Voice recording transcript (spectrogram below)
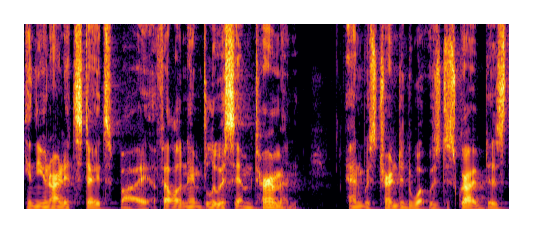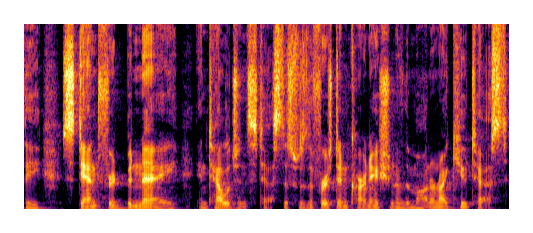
in the United States by a fellow named Lewis M. Terman and was turned into what was described as the Stanford Binet intelligence test. This was the first incarnation of the modern IQ test,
